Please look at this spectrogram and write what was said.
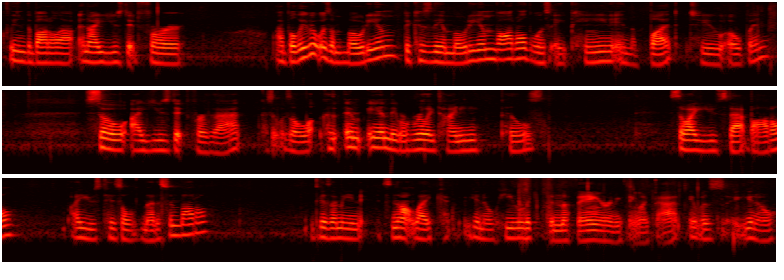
cleaned the bottle out, and I used it for, I believe it was Imodium because the Imodium bottle was a pain in the butt to open. So I used it for that because it was a lot, and, and they were really tiny pills. So I used that bottle. I used his old medicine bottle because I mean, it's not like, you know, he licked in the thing or anything like that. It was, you know,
